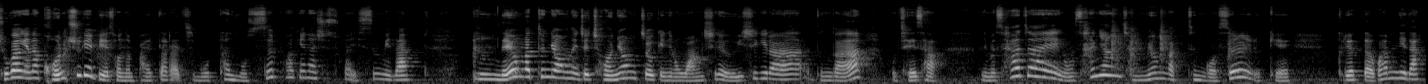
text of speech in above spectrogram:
조각이나 건축에 비해서는 발달하지 못한 모습 확인하실 수가 있습니다. 내용 같은 경우는 이제 전형적인 이런 왕실의 의식이라든가 뭐 제사 아니면 사자의 이런 사냥 장면 같은 것을 이렇게 그렸다고 합니다.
